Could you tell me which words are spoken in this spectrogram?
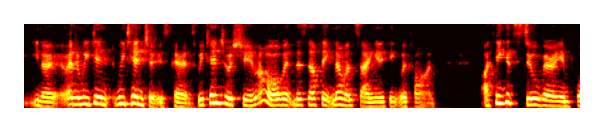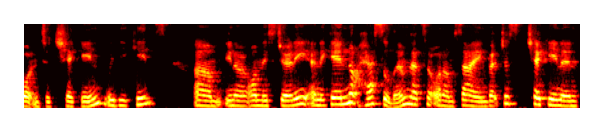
you know, and we tend we tend to as parents, we tend to assume, oh, well, there's nothing, no one's saying anything, we're fine. I think it's still very important to check in with your kids, um, you know, on this journey, and again, not hassle them. That's not what I'm saying, but just check in and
